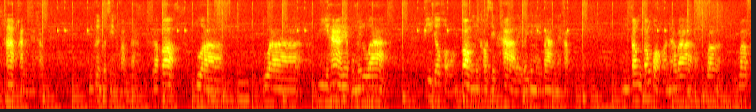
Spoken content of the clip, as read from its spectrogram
5,000 นะครับเพื่อนๆก็เห็นความต่าง แล้วก็ตัวตัว D5 เนี่ยผมไม่รู้ว่าพี่เจ้าของกล้องเนี่ยเขาเซตค่าอะไรไว้ยังไงบ้างนะครับนี่ต้องต้องบอกก่อนนะว่าว่าว่าไฟ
